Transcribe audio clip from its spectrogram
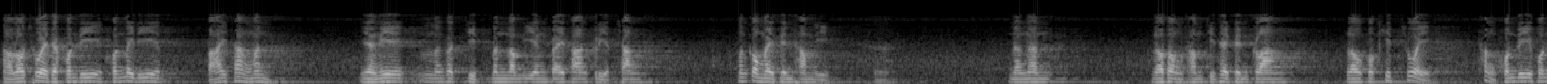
เอาเราช่วยแต่คนดี คนไม่ดีตายสร้างมัน อย่างนี้มันก็จิตมันลำเอียงไปทางเกลียดชัง มันก็ไม่เป็นธรรมอีก ดังนั้น เราต้องทำจิตให้เป็นกลาง เราก็คิดช่วย ทั้งคนดีคน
